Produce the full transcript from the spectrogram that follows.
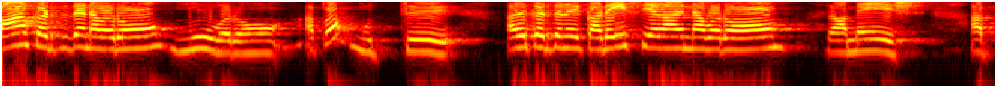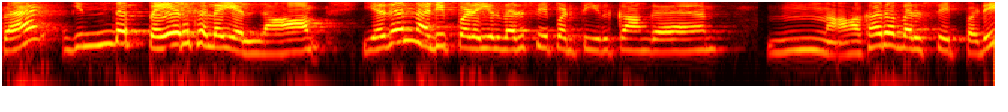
மாக்கு அடுத்தது என்ன வரும்? மூ வரும். அப்போ முத்து. அதுக்கு கடைசியாக என்ன வரும்? ரமேஷ். அப்ப இந்த பெயர்களை எல்லாம் எதன் அடிப்படையில் வரிசைப்படுத்தி இருக்காங்க? அகர வரிசைப்படி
